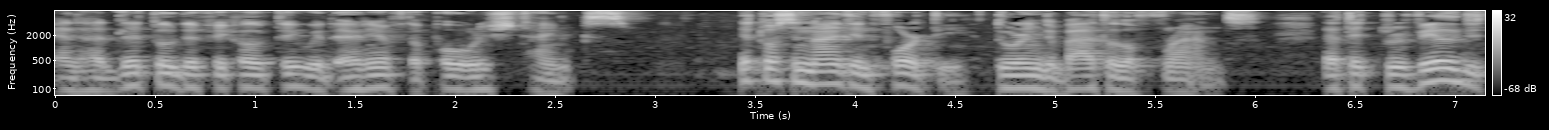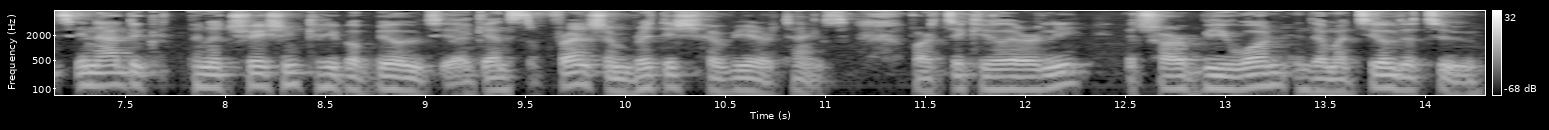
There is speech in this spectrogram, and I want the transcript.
and had little difficulty with any of the Polish tanks. It was in 1940, during the Battle of France, that it revealed its inadequate penetration capability against the French and British heavier tanks, particularly the Char B-1 and the Matilda II.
